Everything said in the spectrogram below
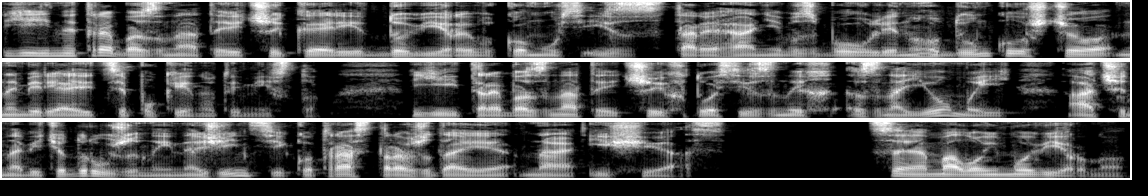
Їй не треба знати, чи Керрі довірив комусь із стариганів з боулінгу думку, що наміряється покинути місто, їй треба знати, чи хтось із них знайомий, а чи навіть одружений на жінці, котра страждає на ішіас. Це мало ймовірно,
